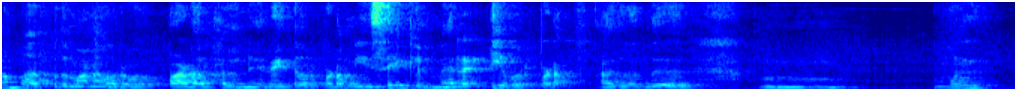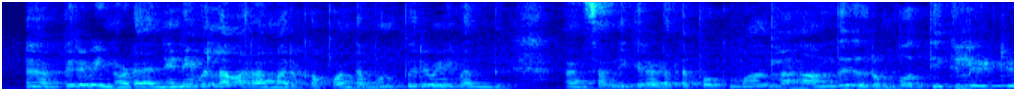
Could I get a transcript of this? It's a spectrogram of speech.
ரொம்ப அற்புதமான ஒரு பாடல்கள் நிறைந்த ஒரு படம். இசையில் மிரட்டிய ஒரு படம். அது வந்து முன் அஹ், பிறவியினோட நினைவெல்லாம் வராமல் இருக்கும். அப்போ அந்த முன் வந்து சந்திக்கிற இடத்த போக்கும்போதெல்லாம் வந்து ரொம்ப திகிலூட்டு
